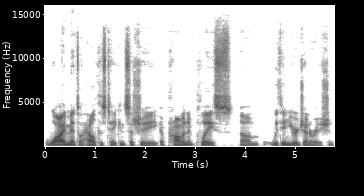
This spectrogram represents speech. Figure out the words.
why mental health has taken such a, a prominent place um, within your generation?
